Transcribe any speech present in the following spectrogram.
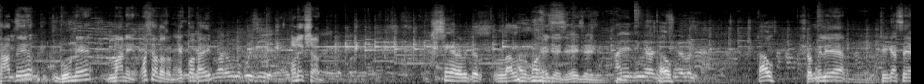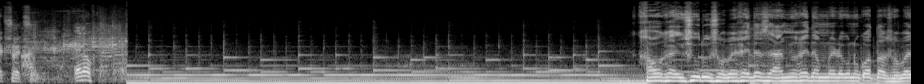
সাথে গুণে মানে অসাধারণ। এক কথায় অনেক স্বাদ। সিঙ্গারের ভিতরে লাল লাল এই মরিচ যে এই যে, খাও। খাও। সব মিলিয়ে ঠিক আছে একশো একশো। খাওয়া খাই শুরু, সবাই খাইতেছে, আমিও খাইতাম না, এটা কোনো কথা। সবাই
